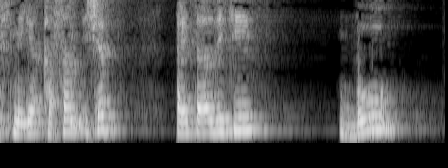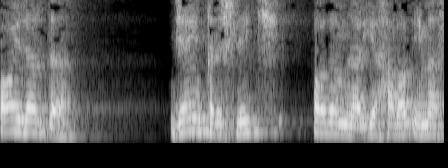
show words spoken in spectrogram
ismiga qasam ichib aytardiki bu oylarda jang qilishlik odamlarga halol emas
